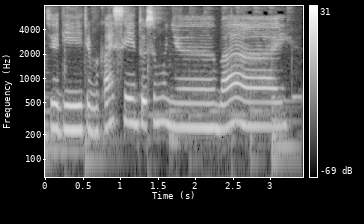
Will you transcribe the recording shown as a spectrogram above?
Jadi terima kasih untuk semuanya. Bye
